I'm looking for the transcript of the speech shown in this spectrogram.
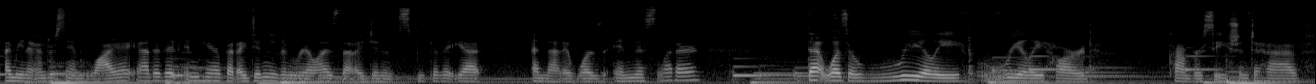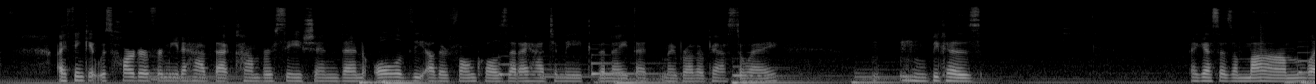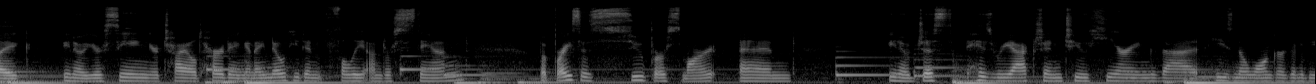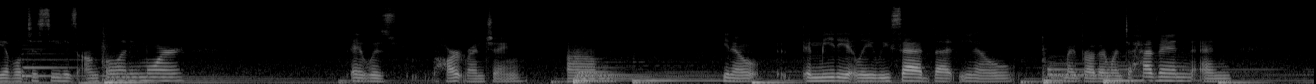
I mean, I understand why I added it in here, but I didn't even realize that I didn't speak of it yet and that it was in this letter. That was a really, really hard conversation to have. I think it was harder for me to have that conversation than all of the other phone calls that I had to make the night that my brother passed away. because I guess as a mom, like, you know, you're seeing your child hurting, and I know he didn't fully understand, but Bryce is super smart, and, you know, just his reaction to hearing that he's no longer going to be able to see his uncle anymore, it was heart wrenching. Um, you know, immediately we said that, you know, my brother went to heaven and,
